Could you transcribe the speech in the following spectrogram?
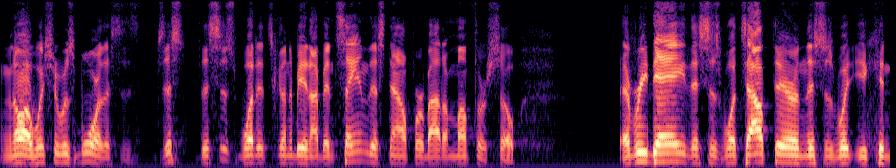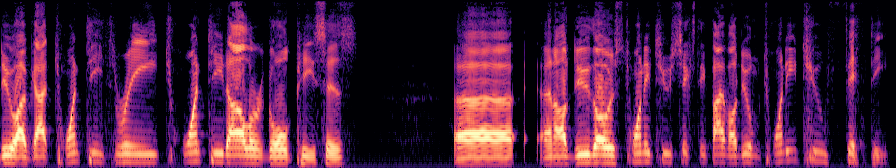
No, I wish it was more. This is just this is what it's going to be, and I've been saying this now for about a month or so. Every day, this is what's out there, and this is what you can do. I've got 23 $20 gold pieces. Uh, and I'll do those 2265. I'll do them 2250.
